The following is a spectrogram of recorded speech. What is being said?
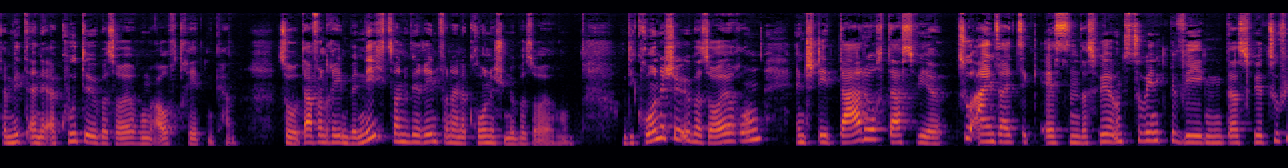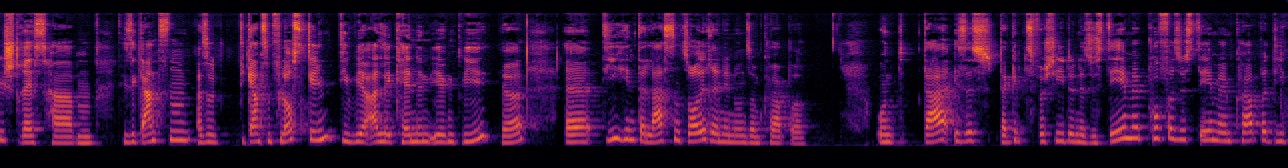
damit eine akute Übersäuerung auftreten kann. So, davon reden wir nicht, sondern wir reden von einer chronischen Übersäuerung. Und die chronische Übersäuerung entsteht dadurch, dass wir zu einseitig essen, dass wir uns zu wenig bewegen, dass wir zu viel Stress haben. Diese ganzen, also die ganzen Floskeln, die wir alle kennen irgendwie, ja, äh, die hinterlassen Säuren in unserem Körper. Und da ist es, da gibt es verschiedene Systeme, Puffersysteme im Körper, die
